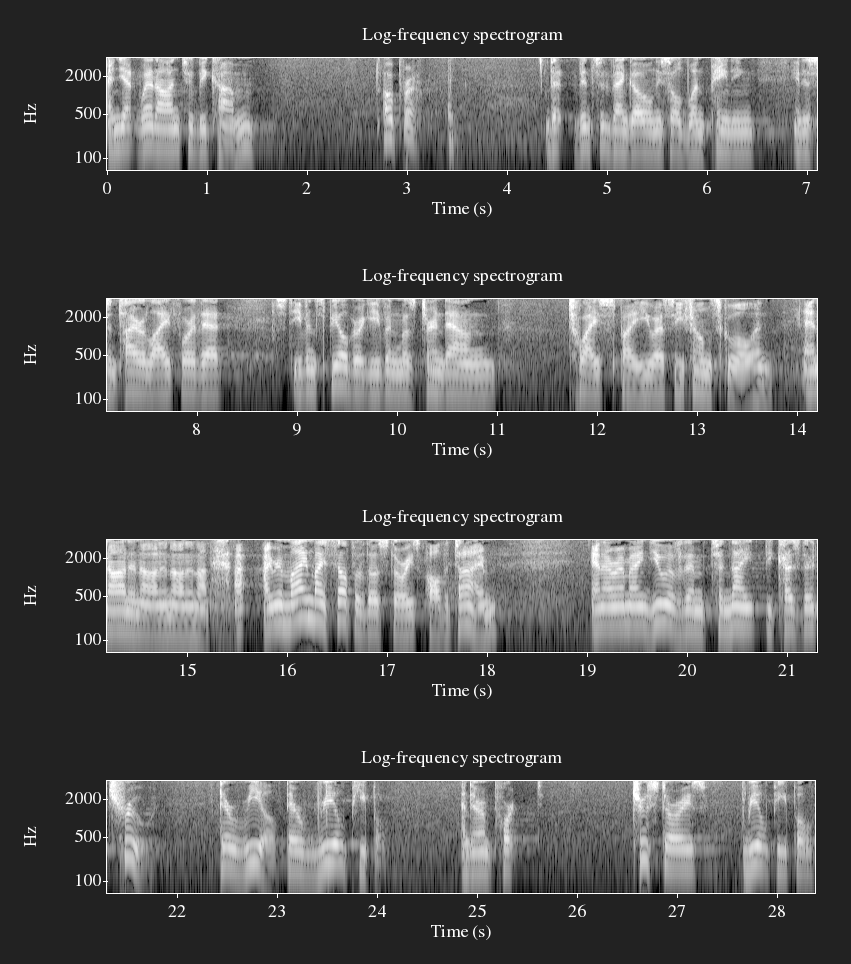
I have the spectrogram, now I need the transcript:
and yet went on to become Oprah. That Vincent van Gogh only sold one painting in his entire life, or that Steven Spielberg even was turned down twice by USC Film School, and, and on and on and on and on. I, I remind myself of those stories all the time and I remind you of them tonight because they're true. They're real. They're real people. And they're important. True stories, real people,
